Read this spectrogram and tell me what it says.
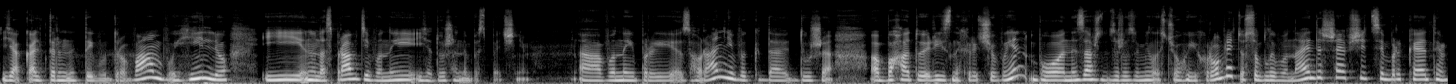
як альтернативу дровам, вугіллю, і ну, насправді вони є дуже небезпечні. Вони при згоранні викидають дуже багато різних речовин, бо не завжди зрозуміло, з чого їх роблять, особливо найдешевші ці брикети.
